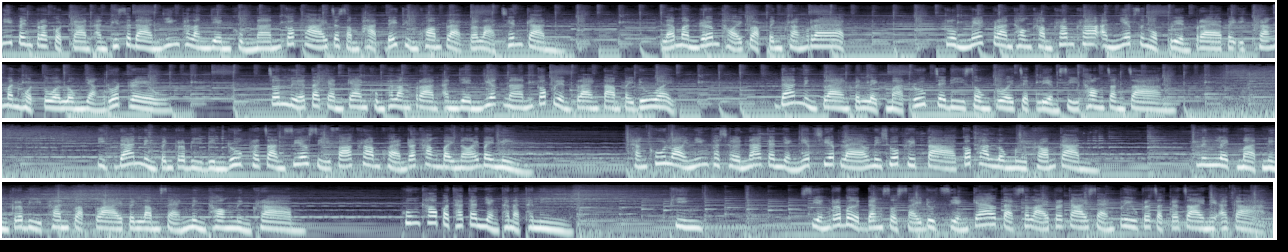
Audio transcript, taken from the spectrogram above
นี่เป็นปรากฏการณ์อันพิสดารยิ่งพลังเย็นขุมนั้นก็คล้ายจะสัมผัสได้ถึงความแปลกประหลาดเช่นกัน และมันเริ่มถอยกลับเป็นครั้งแรก กลุ่มเมฆปราณทองคำคร่ำคร่าอันเงียบสงบเปลี่ยนแปรไปอีกครั้งมันหดตัวลงอย่างรวดเร็ว จนเหลือแต่แก่นแกนขุมพลังปราณอันเย็นเยือกนั้นก็เปลี่ยนแปลงตามไปด้วย ด้านหนึ่งแปลงเป็นเหล็กหมาดรูปเจดีย์ทรงกรวยเจ็ดเหลี่ยมสีทองจางๆ อีกด้านหนึ่งเป็นกระบี่บินรูปพระจันทร์เสี้ยวสีฟ้าครามแขวนระฆังใบน้อยใบหนึ่ง ทั้งคู่ลอยนิ่งเผชิญหน้ากันอย่างเงียบเชียบแล้วในชั่วพริบตาก็พลันลงมือพร้อมกัน หนึ่งเหล็กหมาดหนึ่งกระบี่พลันกลับกลายเป็นลำแสงหนึ่งทองหนึ่งคราม พุ่งเข้าปะทะกันอย่างถนัดถนี พิง เสียงระเบิดดังสดใสดุดเสียงแก้วแตกสลายประกายแสงปลิวกระจัดกระจายในอากาศ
